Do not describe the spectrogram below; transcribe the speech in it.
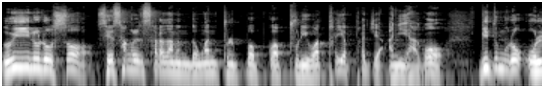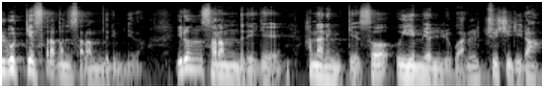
의인으로서 세상을 살아가는 동안 불법과 불의와 타협하지 아니하고 믿음으로 올곧게 살아간 사람들입니다. 이런 사람들에게 하나님께서 의의 면류관을 주시리라.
